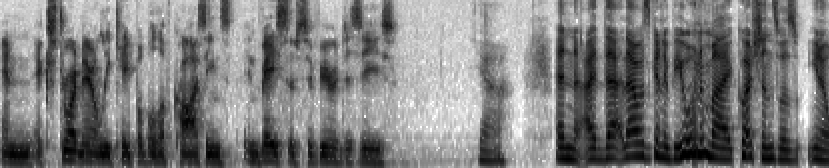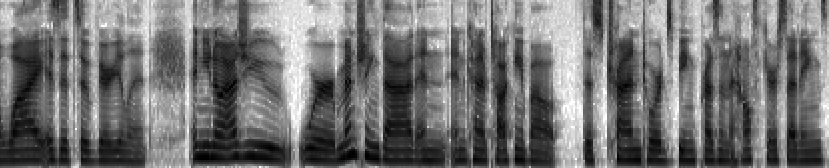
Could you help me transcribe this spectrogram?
and extraordinarily capable of causing invasive severe disease. Yeah. And I, that that was going to be one of my questions was, you know, why is it so virulent? And you know, as you were mentioning that and and kind of talking about this trend towards being present in healthcare settings.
